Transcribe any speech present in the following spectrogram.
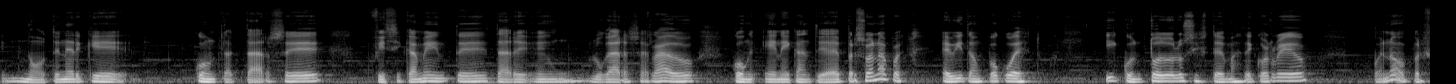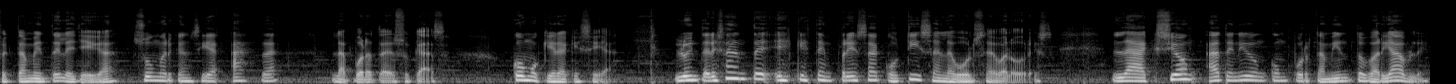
no tener que contactarse físicamente, estar en un lugar cerrado con N cantidad de personas, pues evita un poco esto. Y con todos los sistemas de correo, bueno, perfectamente le llega su mercancía hasta la puerta de su casa, como quiera que sea. Lo interesante es que esta empresa cotiza en la bolsa de valores. La acción ha tenido un comportamiento variable.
